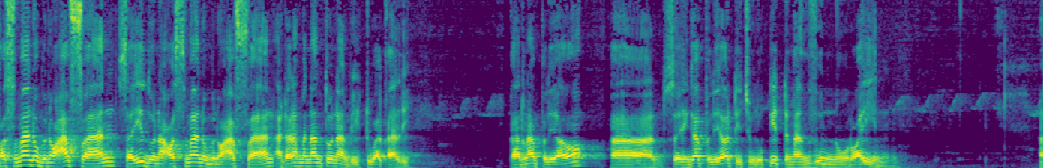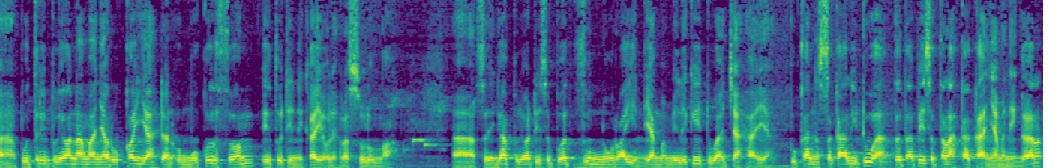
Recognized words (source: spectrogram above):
Utsman bin Affan, Sayyiduna Utsman bin Affan adalah menantu Nabi dua kali. Karena beliau sehingga beliau dijuluki dengan Zunnurain. Nah, putri beliau namanya Ruqayyah dan Ummu Kulthum itu dinikahi oleh Rasulullah. Nah, sehingga beliau disebut Zunnurain yang memiliki dua cahaya. Bukan sekali dua, tetapi setelah kakaknya meninggal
